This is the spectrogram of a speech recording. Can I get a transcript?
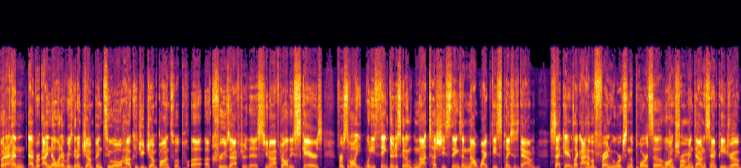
But I, and ever, I know what everybody's going to jump into. Oh, how could you jump onto a, pl- uh, a cruise after this? You know, after all these scares. First of all, what do you think? They're just going to not touch these things and not wipe these places down. Second, it's like I have a friend who works in the ports, a longshoreman down in San Pedro,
